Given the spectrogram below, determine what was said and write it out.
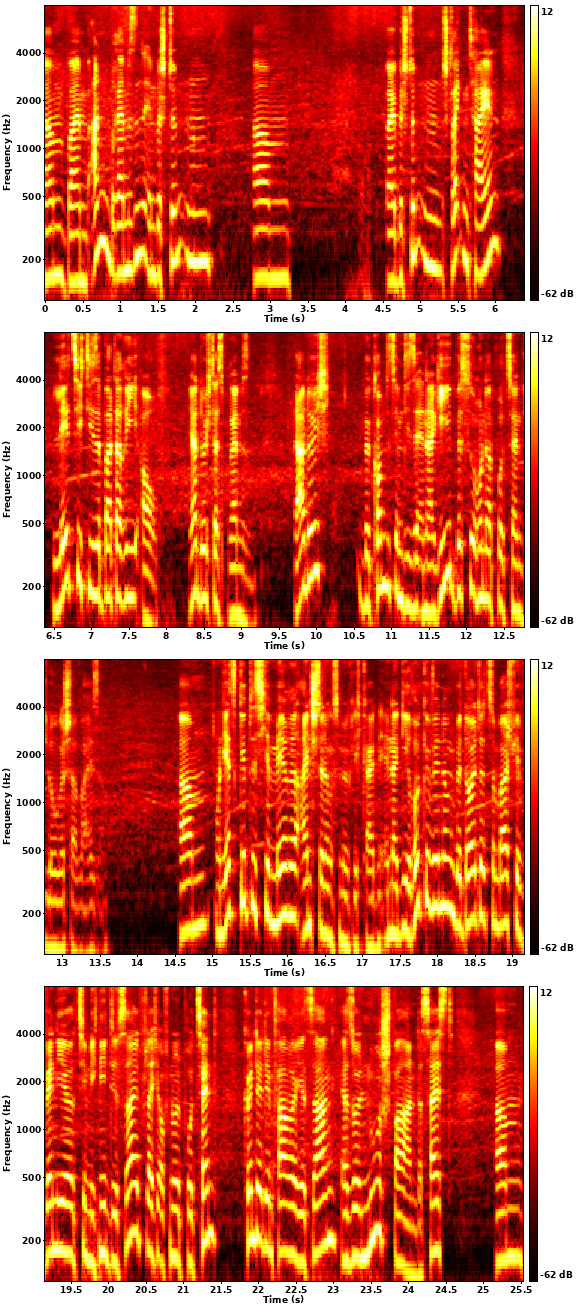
ähm, beim Anbremsen in bestimmten, ähm, bei bestimmten Streckenteilen lädt sich diese Batterie auf, ja, durch das Bremsen. Dadurch bekommt es eben diese Energie bis zu 100% logischerweise. Ähm, und jetzt gibt es hier mehrere Einstellungsmöglichkeiten. Energierückgewinnung bedeutet zum Beispiel, wenn ihr ziemlich niedrig seid, vielleicht auf 0%, könnt ihr dem Fahrer jetzt sagen, er soll nur sparen. Das heißt, ähm,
